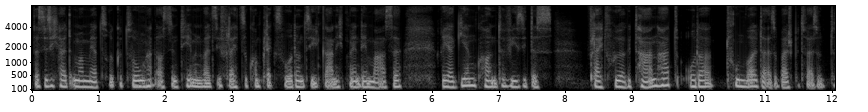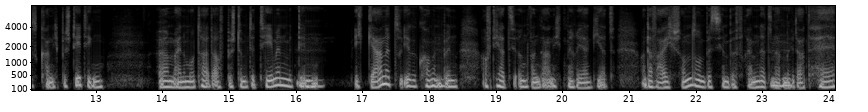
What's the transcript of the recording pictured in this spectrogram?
dass sie sich halt immer mehr zurückgezogen mhm. hat aus den Themen, weil sie vielleicht zu komplex wurde und sie gar nicht mehr in dem Maße reagieren konnte, wie sie das vielleicht früher getan hat oder tun wollte. Also beispielsweise, das kann ich bestätigen. Äh, meine Mutter hat auf bestimmte Themen, mit denen mhm ich gerne zu ihr gekommen mhm. bin, auf die hat sie irgendwann gar nicht mehr reagiert. Und da war ich schon so ein bisschen befremdet und mhm. habe mir gedacht, hä,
